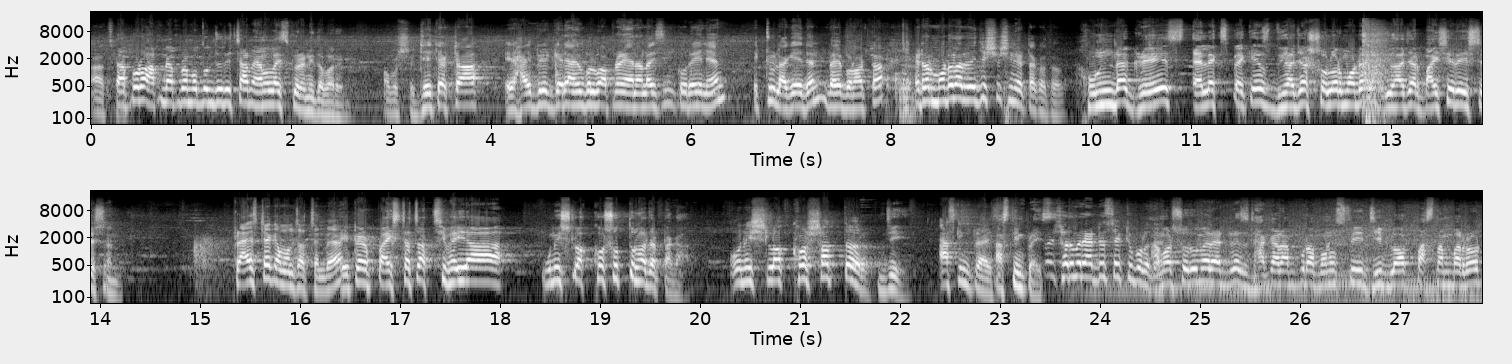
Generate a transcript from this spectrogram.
আচ্ছা। তারপরও আপনি আপনার মতন যদি চান অ্যানালাইজ করে নিতে পারেন। অবশ্যই যেহেতু একটা এই হাইব্রিড গাড়ি আমি বলব আপনারা অ্যানালাইসিং করেই নেন। একটু লাগিয়ে দেন ভাই বনারটা এটার মডেল আর রেজিস্ট্রেশন এটা কত? হুন্ডা গ্রেস এলএক্স প্যাকেজ দুই হাজার ষোলোর মডেল দুই হাজার বাইশের রেজিস্ট্রেশন প্রাইসটা কেমন চাচ্ছেন ভাই এটার প্রাইসটা চাচ্ছি ভাইয়া উনিশ লক্ষ সত্তর হাজার টাকা। উনিশ লক্ষ সত্তর? জি। আস্কিং প্রাইস আস্কিং প্রাইস শোরুমের অ্যাড্রেসটা একটু বলে দেন। আমার শোরুমের address Dhaka Rampura Banasree G block পাঁচ নাম্বার রোড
